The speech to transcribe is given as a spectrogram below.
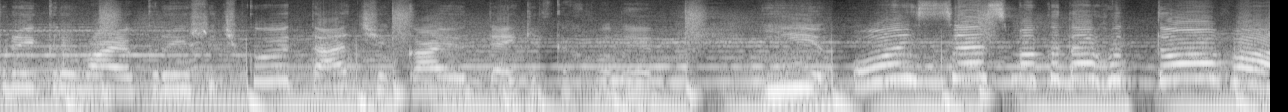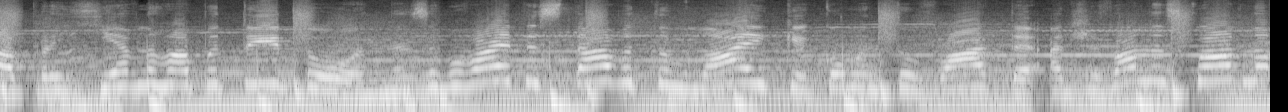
прикриваю кришечкою та чекаю декілька хвилин. І Приємного апетиту! Не забувайте ставити лайки, коментувати, адже вам не складно,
